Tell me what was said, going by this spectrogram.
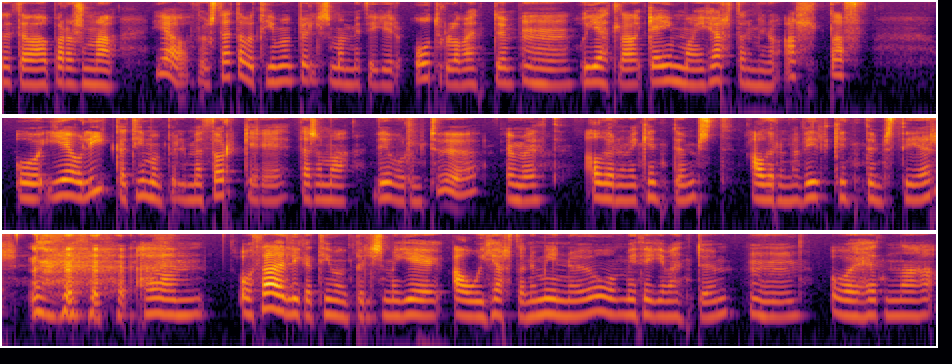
þetta var bara svona, já, þú veist, þetta var tímabil sem að mér þykir ótrúlega væntum -hmm. og ég ætla að geima í hjartanum mínu alltaf og ég og líka tímabil með Þorgeri þar sem að við vorum tvö. Um eitt. áður en við kynntumst, áður en að við kynntumst þér. Um, og það er líka tímabil sem ég á í hjartanum mínu og mér þykir væntum Mm og hérna,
